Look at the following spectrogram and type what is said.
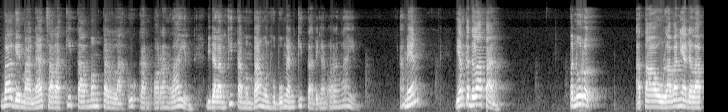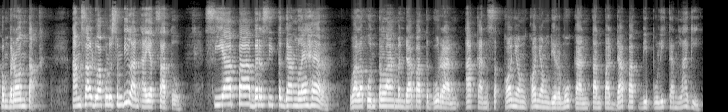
bagaimana cara kita memperlakukan orang lain di dalam kita membangun hubungan kita dengan orang lain. Amin. Yang kedelapan, penurut atau lawannya adalah pemberontak. Amsal 29 ayat 1. Siapa bersih tegang leher walaupun telah mendapat teguran akan sekonyong-konyong diremukan tanpa dapat dipulihkan lagi.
